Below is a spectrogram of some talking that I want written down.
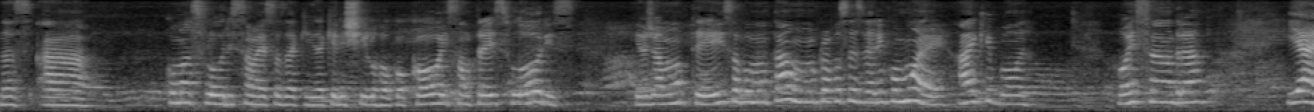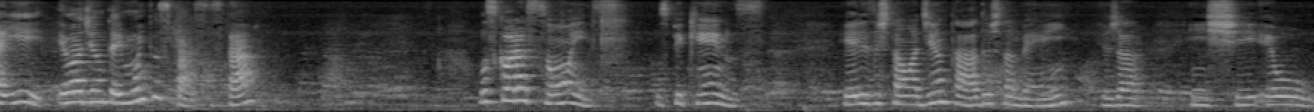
Nas, a, como as flores são essas aqui, daquele estilo rococó, e são três flores, eu já montei, só vou montar uma para vocês verem como é. Ai, que bom. Oi, Sandra. E aí, eu adiantei muitos passos, tá? Os corações, os pequenos, eles estão adiantados também. Eu já enchi, eu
